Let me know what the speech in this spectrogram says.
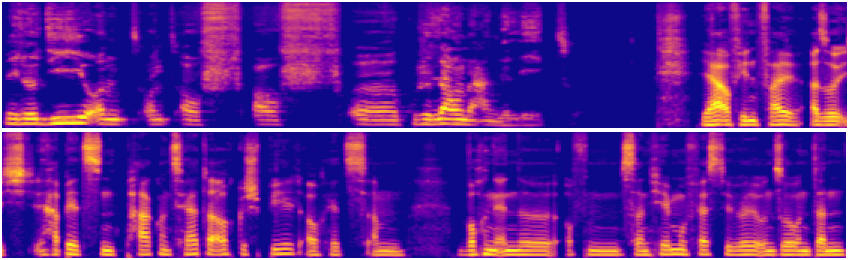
Melodie und, und auf, auf äh, gute Laune angelegt. Ja, auf jeden Fall. Also ich habe jetzt ein paar Konzerte auch gespielt, auch jetzt am Wochenende auf dem San Remo Festival und so und dann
